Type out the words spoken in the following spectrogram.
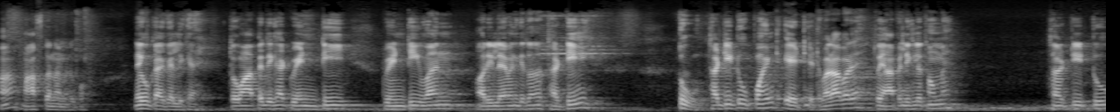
हाँ माफ़ करना मेरे को। देखो क्या क्या लिखा है। तो वहाँ पे दिखा ट्वेंटी ट्वेंटी वन और इलेवन कितना था thirty two thirty two point eight eight, बराबर है? तो यहाँ पे लिख लेता हूँ मैं, thirty two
